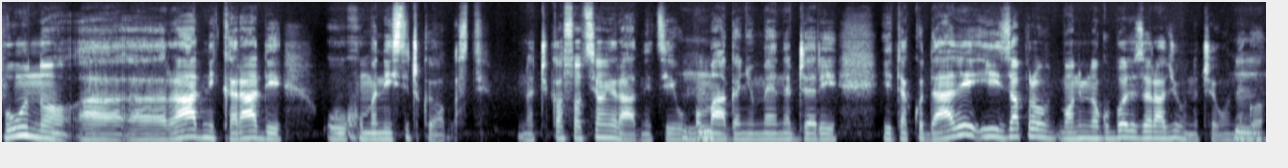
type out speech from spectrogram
puno a, a, radnika radi u humanističkoj oblasti. Znači kao socijalni radnici, u Mhm. pomaganju, menadžeri i tako dalje i zapravo oni mnogo bolje zarađuju na čemu nego... Mhm.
